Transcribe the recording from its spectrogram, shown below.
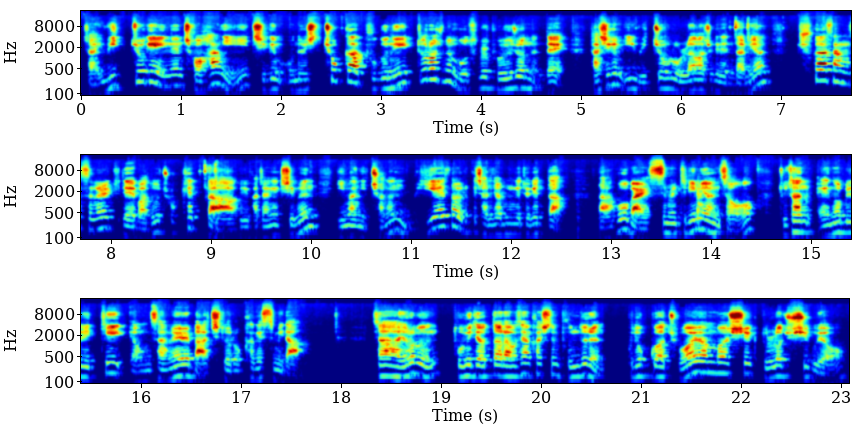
자, 위쪽에 있는 저항이 지금 오늘 시초가 부근이 뚫어주는 모습을 보여주었는데, 다시금 이 위쪽으로 올라가주게 된다면, 추가 상승을 기대해봐도 좋겠다. 그리고 가장 핵심은 22,000원 위에서 이렇게 자리 잡는 게 되겠다. 라고 말씀을 드리면서 두산 에너빌리티 영상을 마치도록 하겠습니다. 자, 여러분 도움이 되었다라고 생각하시는 분들은 구독과 좋아요 한 번씩 눌러주시고요.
